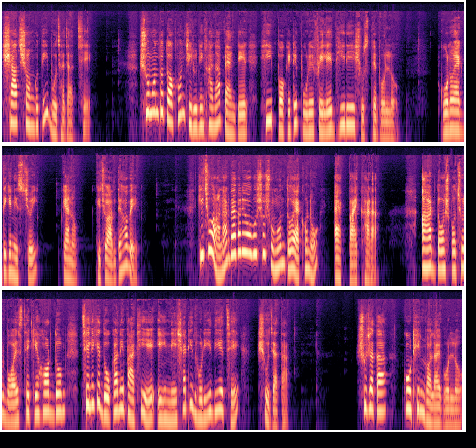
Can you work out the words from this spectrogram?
সাত সঙ্গতেই বোঝা যাচ্ছে। সুমন্ত তখন চিরুনিখানা প্যান্টের হিপ পকেটে পুড়ে ফেলে ধীরে সুস্থে বলল, কোনো একদিকে নিশ্চয়ই। কেন? কিছু আনতে হবে? কিছু আনার ব্যাপারে অবশ্য সুমন্ত এখনও এক পায়ে খাড়া। আট দশ বছর বয়স থেকে হরদম ছেলেকে দোকানে পাঠিয়ে এই নেশাটি ধরিয়ে দিয়েছে সুজাতা। সুজাতা কঠিন গলায় বলল,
